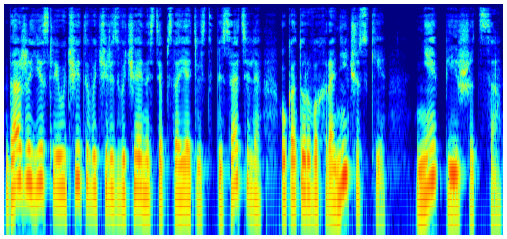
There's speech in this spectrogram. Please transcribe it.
даже если учитывать чрезвычайность обстоятельств писателя, у которого хронически не пишется.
